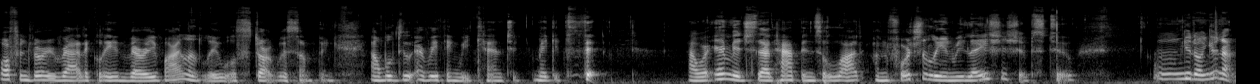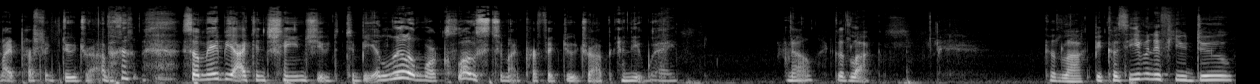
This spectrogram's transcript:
often very radically and very violently. We'll start with something and we'll do everything we can to make it fit our image. That happens a lot, unfortunately, in relationships too. Mm, you know, you're not my perfect dewdrop. so maybe I can change you to be a little more close to my perfect dewdrop anyway. No? Good luck. Good luck. Because even if you do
